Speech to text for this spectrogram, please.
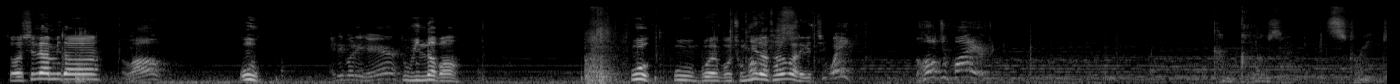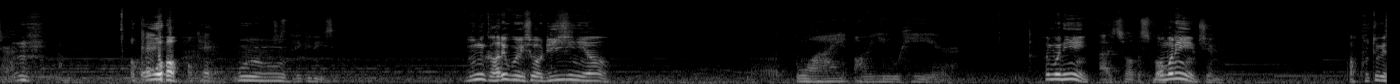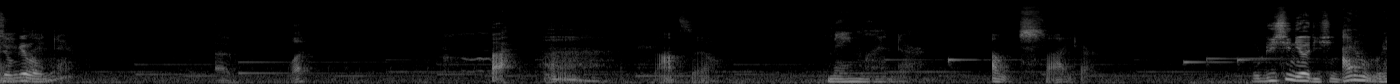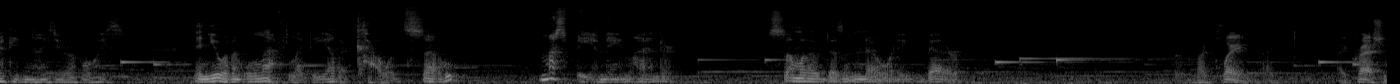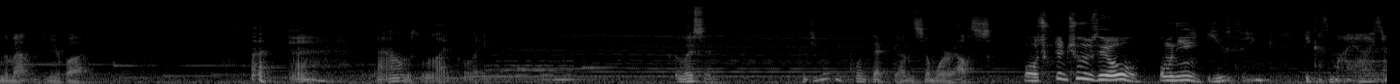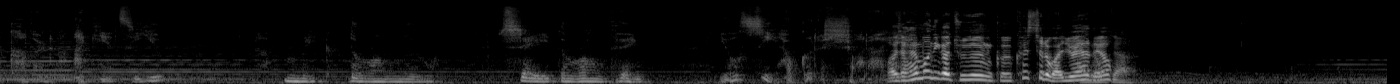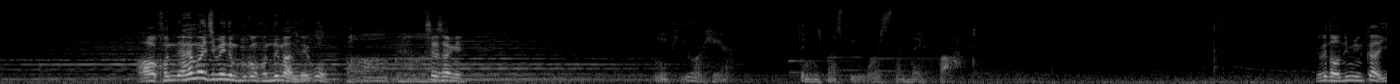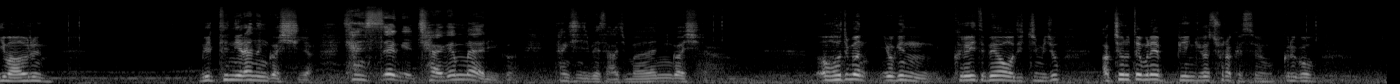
저 실례합니다. Hello? 오, Anybody here? 누구 있나 봐. 오, 오 뭐야 뭐 좀비 나타나는 거 아니겠지? Wait! Hold your fire! Come closer, stranger. Okay. 우와. Okay. 뭐, 뭐, Just take it easy. 눈 가리고 계셔 리신이야. Why are you here? 할머니, I saw the smoke 어머니. from the chimney. 아 굴뚝에서 연기 나왔나? Mainlander? Uh, what? Thought so. Mainlander. Outsider. 어, 리신이야 리신. I don't recognize your voice. And you haven't left like the other cowards, so. Must be a mainlander. Someone who doesn't know any better. Uh, my plane. I, I crashed in the mountains nearby. Sounds likely. Listen, could you maybe point that gun somewhere else? 어, 총좀 치워주세요, 어머니. You think because my eyes are covered, I can't see you? Make the wrong move. Say the wrong thing. You'll see how good a shot I 아, am. 이제 할머니가 주는 그 퀘스트를 완료해야 돼요. 아, 건 할머니 집에 있는 물건 건들면 안 되고. All gone. 세상에. If you're here, things must be worse than they thought. 여긴 어딥니까? 이 마을은 밀튼이라는 것이요. 산속의 작은 마을이고 당신 집에서 아주 먼 것이라. 어, 하지만 여긴 그레이트 베어 어디쯤이죠? 악천후 때문에 비행기가 추락했어요. 그리고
